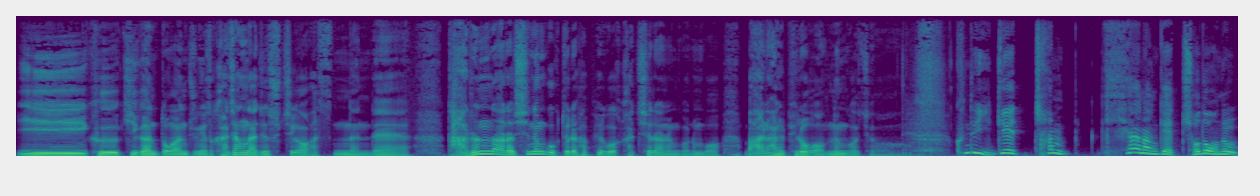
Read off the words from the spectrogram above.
이 그 기간 동안 중에서 가장 낮은 수치가 왔었는데 다 다른 나라 신흥국들의 화폐과 가치라는 거는 뭐 말할 필요가 없는 거죠. 근데 이게 참 희한한 게 저도 오늘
